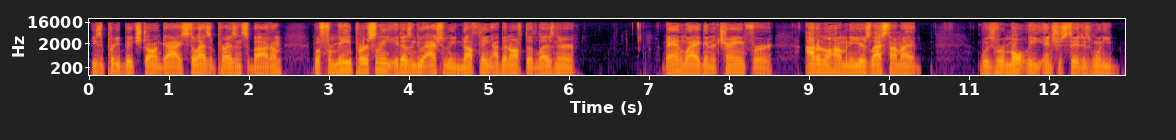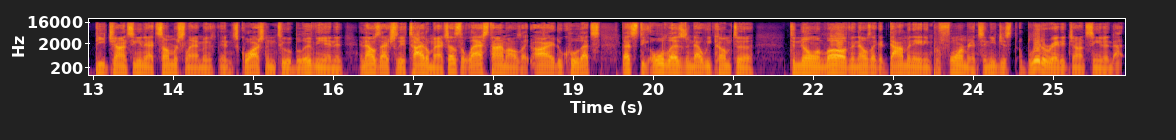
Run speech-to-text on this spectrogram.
he's a pretty big, strong guy. Still has a presence about him. But for me personally, it doesn't do actually nothing. I've been off the Lesnar bandwagon or train for I don't know how many years. Last time I was remotely interested is when he beat John Cena at SummerSlam and, and, squashed him to oblivion, and, and that was actually a title match. That was the last time I was like, all right, cool. That's that's the old Lesnar that we come to to know and love, and that was like a dominating performance, and he just obliterated John Cena. That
